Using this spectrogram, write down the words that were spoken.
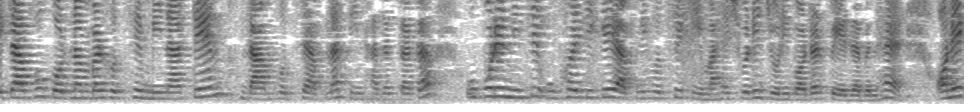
এটা আপু কোড নাম্বার হচ্ছে মিনা টেন দাম হচ্ছে আপনার তিন হাজার টাকা। উপরের নিচে উভয় দিকে আপনি হচ্ছে কি, মাহেশ্বরী জরি বর্ডার পেয়ে যাবেন হ্যাঁ। অনেক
